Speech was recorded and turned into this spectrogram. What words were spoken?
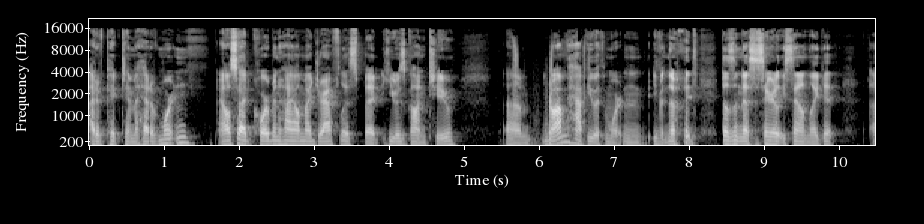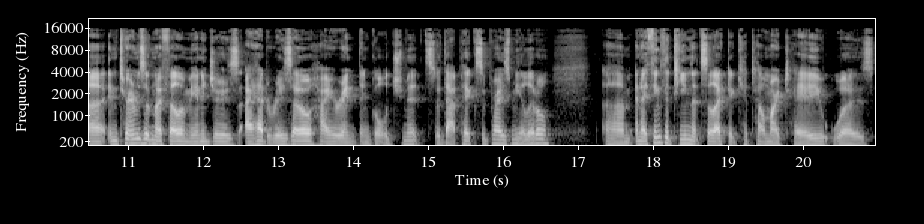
I'd have picked him ahead of Morton. I also had Corbin high on my draft list, but he was gone too. Um, you know, I'm happy with Morton, even though it doesn't necessarily sound like it. Uh, in terms of my fellow managers, I had Rizzo higher ranked than Goldschmidt, so that pick surprised me a little. Um, and I think the team that selected Ketel Marte was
